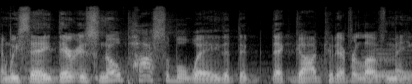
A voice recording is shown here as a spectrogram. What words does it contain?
And we say, there is no possible way that, the, that God could ever love me,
